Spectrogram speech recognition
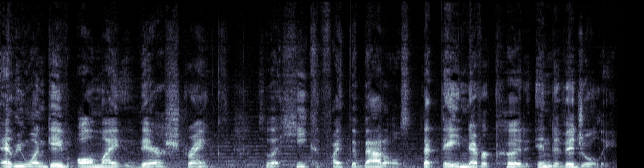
everyone gave All Might their strength so that he could fight the battles that they never could individually.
